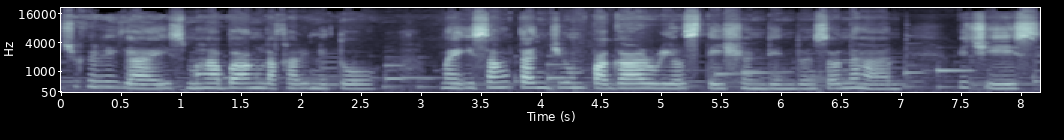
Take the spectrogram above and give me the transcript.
Actually guys, mahaba ang lakarin nito. May isang Tanjung Pagar Rail Station din dun sa unahan which is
